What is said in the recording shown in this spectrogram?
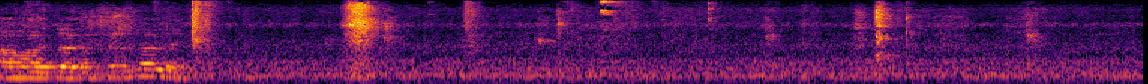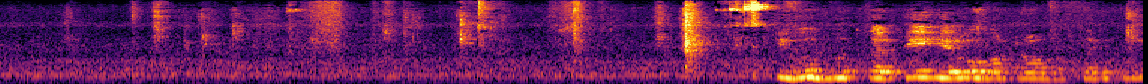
आवाज ती भूत भूत करते ही रोबोट रोबोट करते.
